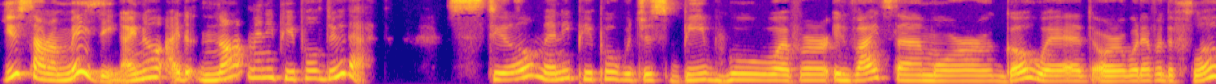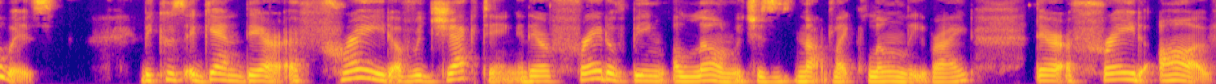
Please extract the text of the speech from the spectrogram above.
You sound amazing. I know I, not many people do that. Still many people would just be whoever invites them or go with or whatever the flow is because again they are afraid of rejecting they're afraid of being alone which is not like lonely right they're afraid of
